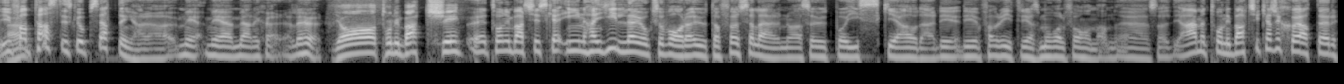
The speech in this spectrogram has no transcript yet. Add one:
Det är ju en fantastisk uppsättning här eh, med, med människor, eller hur? Ja, Tony Bacci. Eh, Tony Bacci ska in, han gillar ju också att vara utanför Salerno, alltså ut på Ischia och där. Det, det är en favoritresmål för honom. Eh, Så, ja, men Tony Bacci kanske sköter,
